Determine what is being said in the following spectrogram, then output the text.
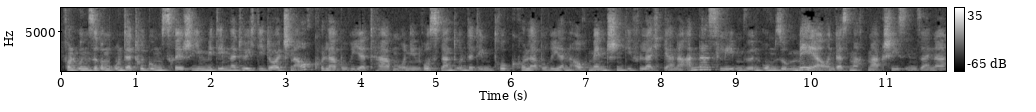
von unserem Unterdrückungsregime, mit dem natürlich die Deutschen auch kollaboriert haben. Und in Russland unter dem Druck kollaborieren auch Menschen, die vielleicht gerne anders leben würden, umso mehr. Und das macht Mark Schies in seiner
